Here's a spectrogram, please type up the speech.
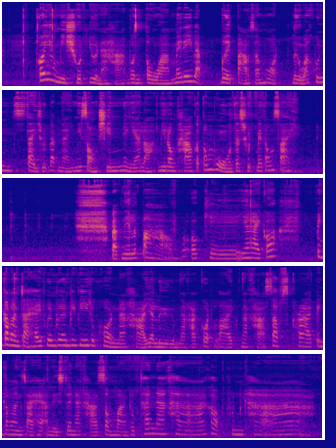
ก็ยังมีชุดอยู่นะคะ บนตัวไม่ได้แบบเปยเปล่าซะหมด หรือว่าคุณใส่ชุดแบบไหนมีสองชิ้นอย่างเงี้ยเหรอ มีรองเท้าก็ต้มหูแต่ชุดไม่ต้องใส่ แบบนี้หรือเปล่า โอเค ยังไงก็ เป็นกำลังใจให้เพื่อนๆ พี่ๆ ทุกคนนะคะ อย่าลืมนะคะ กดไลค์นะคะ subscribe เป็นกำลังใจให้อลิสด้วยนะคะ สมหวังทุกท่านนะคะ ขอบคุณค่ะ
